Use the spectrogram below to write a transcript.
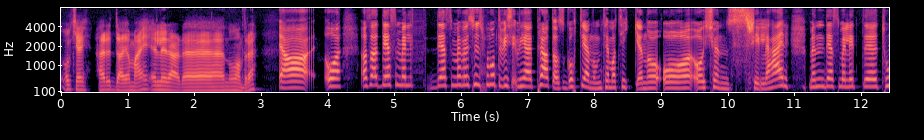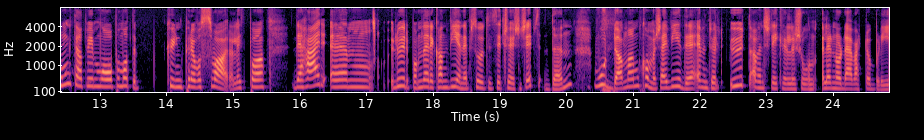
Ok, er det deg og meg, eller er det noen andre? Ja, og altså det som er litt Det som jeg syns på en måte Vi, vi har prata oss godt gjennom tematikken og, og, og kjønnsskillet her, men det som er litt uh, tungt, er at vi må på en måte kunne prøve å svare litt på det her. Um, lurer på om dere kan vie en episode til Situationships. Done. Hvordan man kommer seg videre, eventuelt ut av en slik relasjon, eller når det er verdt å bli.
